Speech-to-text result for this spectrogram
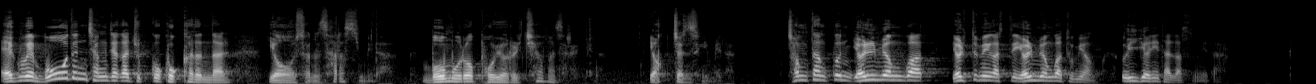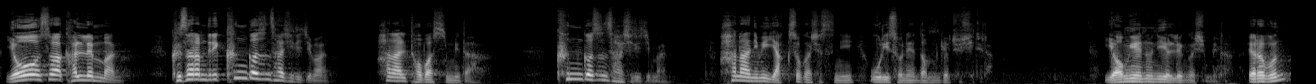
애굽의 모든 장자가 죽고 곡하던 날 여호수아는 살았습니다. 몸으로 보혈을 체험한 사람입니다. 역전승입니다. 정탐꾼 10명과 12명이 갔을 때 10명과 2명 의견이 달랐습니다. 여호수아 갈렙만 그 사람들이 큰 것은 사실이지만 하나를 더 받습니다. 큰 것은 사실이지만 하나님이 약속하셨으니 우리 손에 넘겨주시리라. 영의 눈이 열린 것입니다. 여러분,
